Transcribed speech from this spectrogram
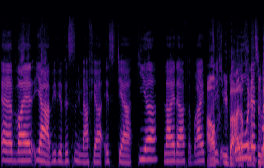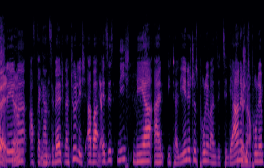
äh, weil ja, wie wir wissen, die Mafia ist ja hier leider verbreitet Auch sich überall auf der ohne ganzen Welt, Probleme ne? auf der ganzen Welt natürlich, aber Ja. es ist nicht mehr ein italienisches Problem, ein sizilianisches Genau. Problem,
